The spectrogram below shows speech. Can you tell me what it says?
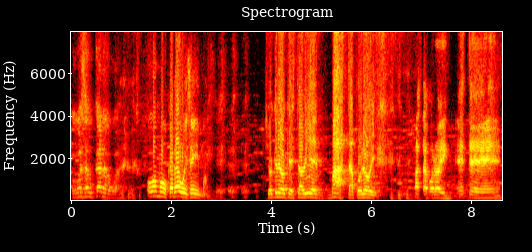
O vas a buscar agua. O vamos a buscar agua y seguimos. Yo creo que está bien, basta por hoy. Basta por hoy. Este,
